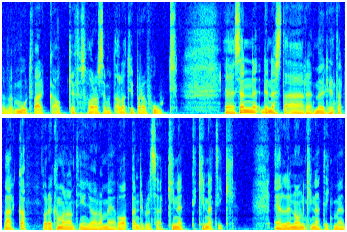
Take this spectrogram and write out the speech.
motverka och försvara sig mot alla typer av hot. Eh, sen det nästa är möjlighet att verka. Och det kan man antingen göra med vapen, det vill säga kinet, kinetic. Eller non-kinetic med,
